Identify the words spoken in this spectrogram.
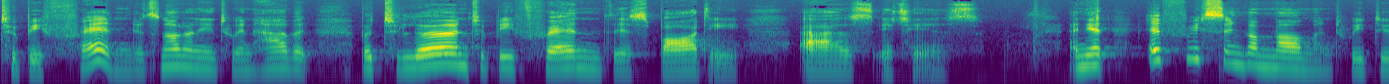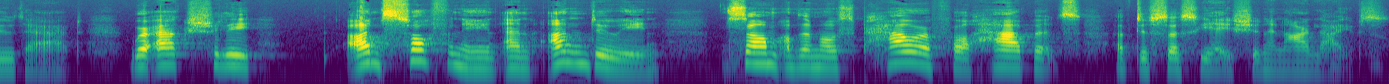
to befriend. It's not only to inhabit, but to learn to befriend this body as it is. And yet, every single moment we do that, we're actually unsoftening and undoing some of the most powerful habits of dissociation in our lives.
